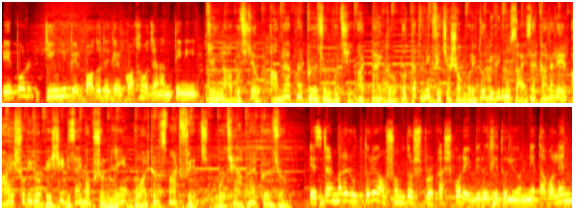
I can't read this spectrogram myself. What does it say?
এরপর টিউলিপের পদত্যাগের কথাও জানান তিনি। কেউ না বুঝলেও আমরা আপনার প্রয়োজন বুঝি। আর তাই তো অত্যাধুনিক ফিচার সম্বলিত বিভিন্ন সাইজ আর কালারের আড়াইশোটিরও বেশি ডিজাইন অপশন নিয়ে ওয়ালটন স্মার্ট ফ্রিজ বোঝে আপনার প্রয়োজন। স্টারমারের উত্তরে অসন্তোষ প্রকাশ করে বিরোধী দলীয় নেতা বলেন,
